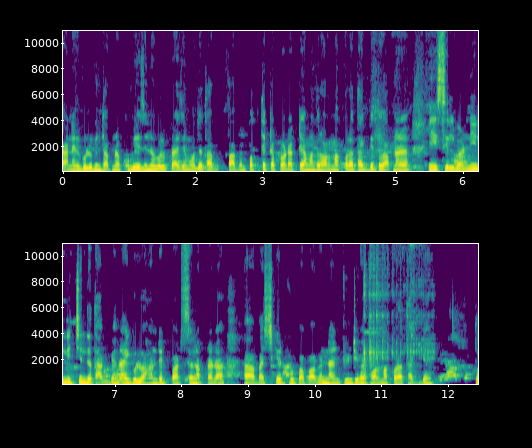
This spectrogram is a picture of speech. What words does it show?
কানেরগুলো কিন্তু আপনারা খুবই রিজনেবল প্রাইসের মধ্যে পাবেন। প্রত্যেকটা প্রোডাক্টে আমাদের হলমার্ক করা থাকবে। তো আপনারা এই সিলভার নিয়ে নিশ্চিন্তে থাকবেন। এগুলো হান্ড্রেড পার্সেন্ট আপনারা বাইশ কেট রূপা পাবেন। নাইন টোয়েন্টি ফাইভ হলমার্ক করা থাকবে। তো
